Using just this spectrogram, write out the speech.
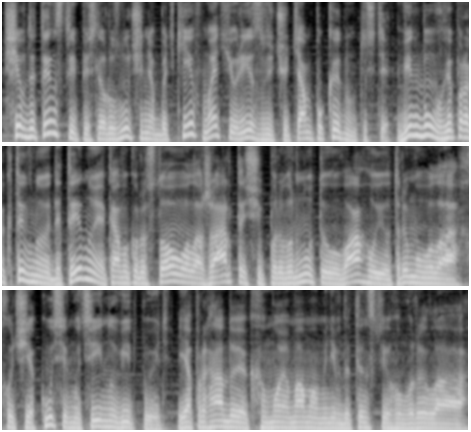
Ще в дитинстві, після розлучення батьків, Меттью ріс з відчуттям покинутості. Він був гіперактивною дитиною, яка використовувала жарти, щоб привернути увагу і отримувала хоч якусь емоційну відповідь. Я пригадую, як моя мама мені в дитинстві говорила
